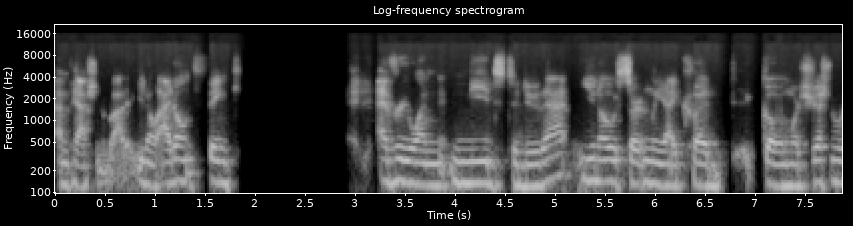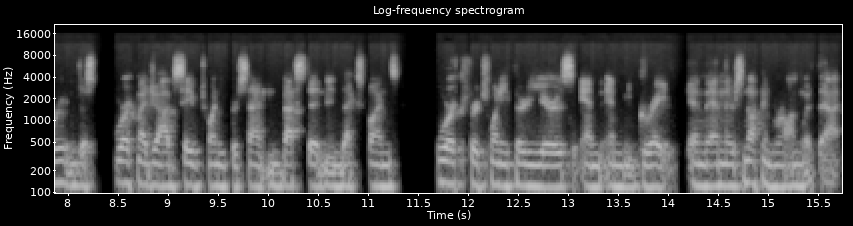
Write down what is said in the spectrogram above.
I'm passionate about it. You know, I don't think everyone needs to do that. You know, certainly I could go a more traditional route and just work my job, save 20%, invest it in index funds, work for 20, 30 years and and be great. And then there's nothing wrong with that.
